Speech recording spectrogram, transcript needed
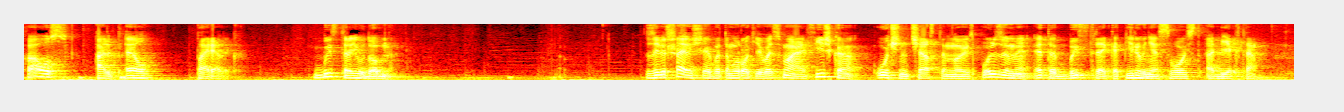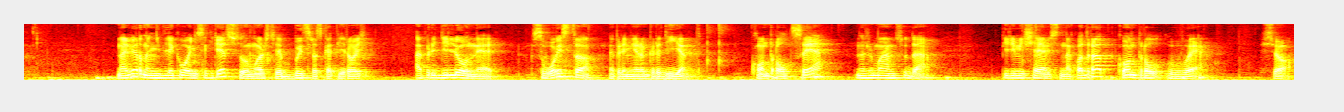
Хаос, Alt-L, порядок. Быстро и удобно. Завершающая в этом уроке восьмая фишка, очень часто мной используемая, это быстрое копирование свойств объекта. Наверное, ни для кого не секрет, что вы можете быстро скопировать определенные свойства, например, градиент. Ctrl-C, нажимаем сюда, перемещаемся на квадрат, Ctrl-V. Все,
